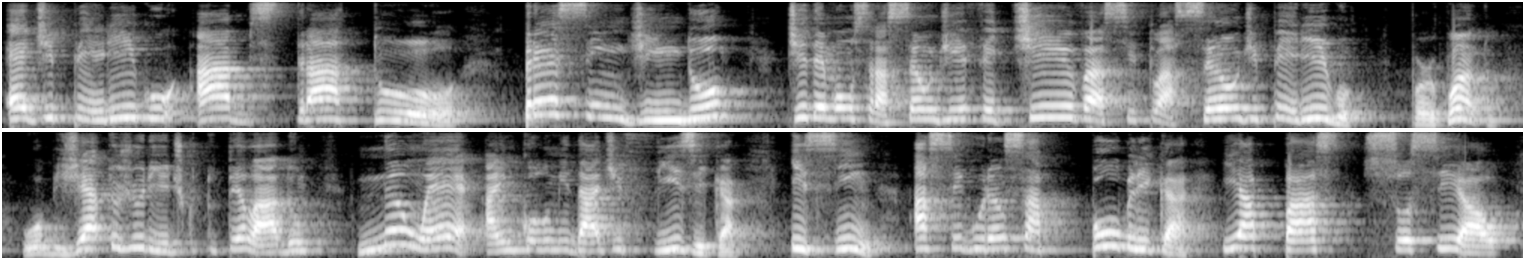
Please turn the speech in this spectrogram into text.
é de perigo abstrato, prescindindo de demonstração de efetiva situação de perigo, porquanto o objeto jurídico tutelado não é a incolumidade física, e sim a segurança pública e a paz social.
